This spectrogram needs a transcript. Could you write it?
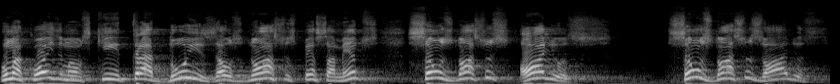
Uma coisa, irmãos, que traduz aos nossos pensamentos são os nossos olhos. São os nossos olhos.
